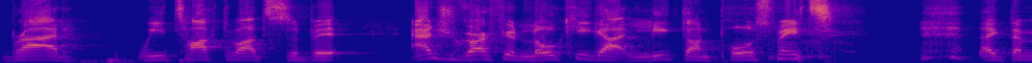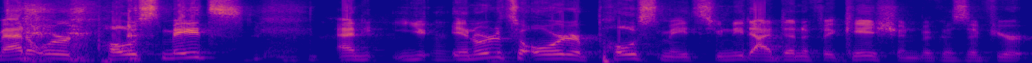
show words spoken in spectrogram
Brad, we talked about this a bit. Andrew Garfield Loki got leaked on Postmates like the man ordered Postmates, and you, in order to order Postmates, you need identification because if you're,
